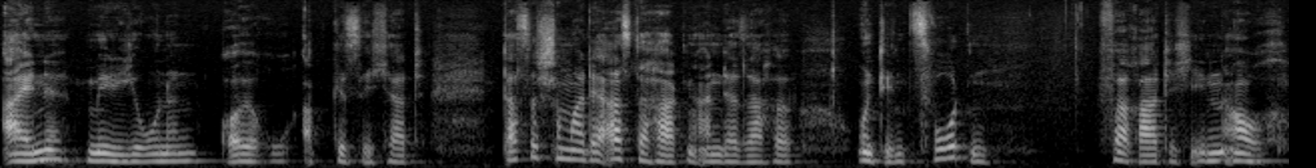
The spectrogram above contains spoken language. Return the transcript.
eine Million Euro abgesichert. Das ist schon mal der erste Haken an der Sache. Und den zweiten verrate ich Ihnen auch.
